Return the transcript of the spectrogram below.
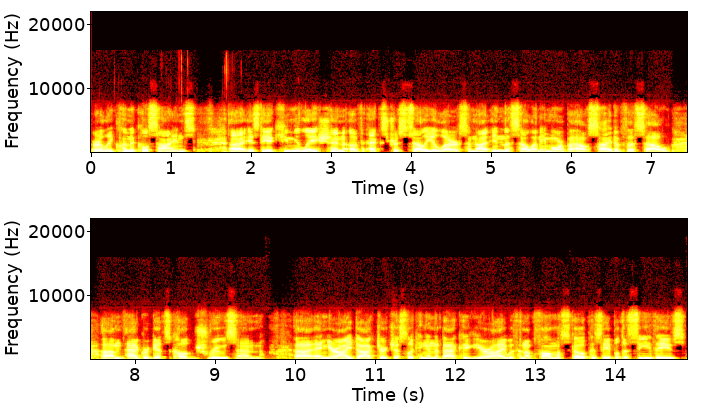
early clinical signs, uh, is the accumulation of extracellular, so not in the cell anymore, but outside of the cell, um, aggregates called drusen. Uh, and your eye doctor, just looking in the back of your eye with an ophthalmoscope, is able to see these.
